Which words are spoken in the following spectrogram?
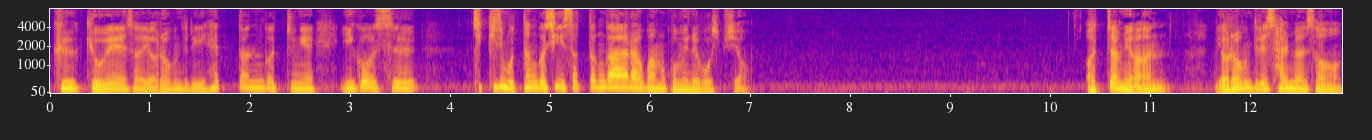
그 교회에서 여러분들이 했던 것 중에 이것을 지키지 못한 것이 있었던가라고 한번 고민해 보십시오. 어쩌면 여러분들이 살면서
